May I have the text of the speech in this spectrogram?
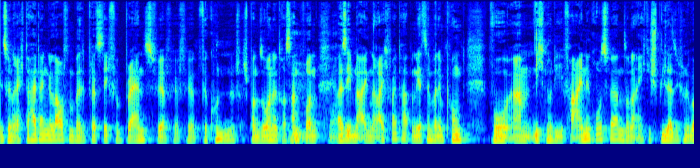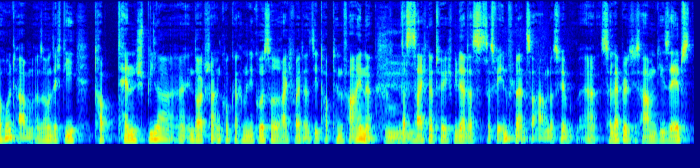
zu den Rechtehaltern gelaufen, weil sie plötzlich für Brands, für, für, für, für Kunden und für Sponsoren interessant mhm, wurden, ja. weil sie eben eine eigene Reichweite hat. Und jetzt sind wir an dem Punkt, wo ähm, nicht nur die Vereine groß werden, sondern eigentlich die Spieler sich schon überholt haben. Also wenn man sich die Top 10 Spieler äh, in Deutschland anguckt, dann haben wir die größere Reichweite als die Top 10 Vereine. Mhm. Und das zeigt natürlich wieder, dass, dass wir Influencer haben, dass wir äh, Celebrities haben, die selbst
